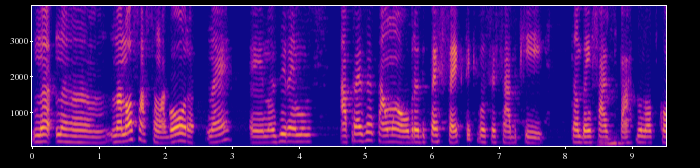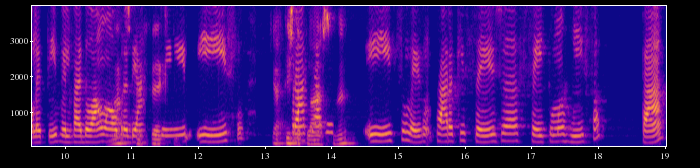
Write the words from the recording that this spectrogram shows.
na, na, na, nossa ação agora, né, é, nós iremos apresentar uma obra de Perfect, que você sabe que também faz uhum. parte do nosso coletivo. Ele vai doar uma obra de arte dele, e isso. Que é artista plástico, que, né? Isso mesmo, para que seja feita uma rifa, tá?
